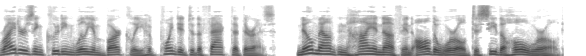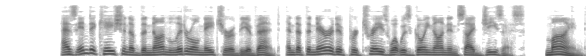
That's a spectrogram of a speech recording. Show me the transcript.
Writers including William Barclay have pointed to the fact that there is no mountain high enough in all the world to see the whole world as indication of the non-literal nature of the event, and that the narrative portrays what was going on inside Jesus' mind.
